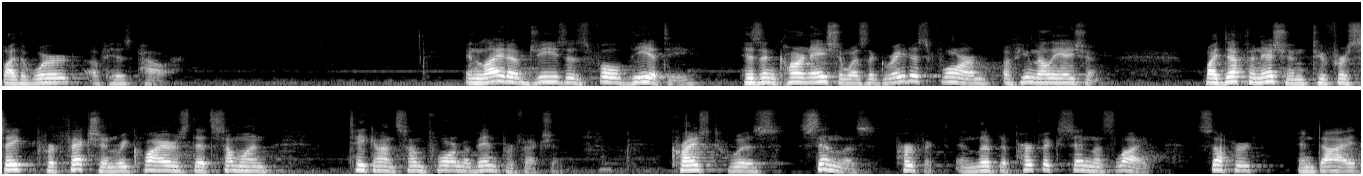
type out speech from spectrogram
by the word of his power. In light of Jesus' full deity, his incarnation was the greatest form of humiliation. By definition, to forsake perfection requires that someone take on some form of imperfection. Christ was sinless, perfect, and lived a perfect, sinless life, suffered and died,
